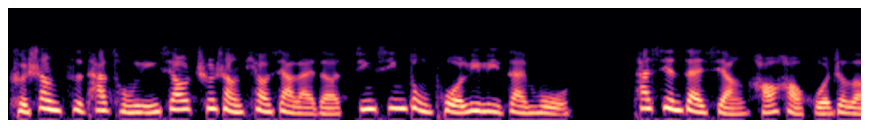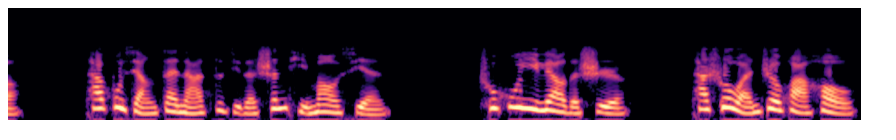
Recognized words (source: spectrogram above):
可上次他从凌霄车上跳下来的惊心动魄历历在目，他现在想好好活着了。他不想再拿自己的身体冒险。出乎意料的是，他说完这话后，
